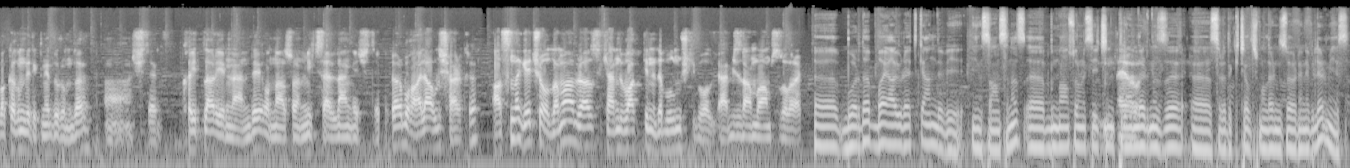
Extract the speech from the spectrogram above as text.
bakalım dedik ne durumda. Aa, işte kayıtlar yenilendi. Ondan sonra mikserden geçti tekrar. Bu hale aldı şarkı. Aslında geç oldu ama biraz kendi vaktini de bulmuş gibi oldu. Yani bizden bağımsız olarak. E, bu arada bayağı üretken de bir insansınız. E, bundan sonrası için Evet. planlarınızı, e, sıradaki çalışmalarınızı öğrenebilir miyiz?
